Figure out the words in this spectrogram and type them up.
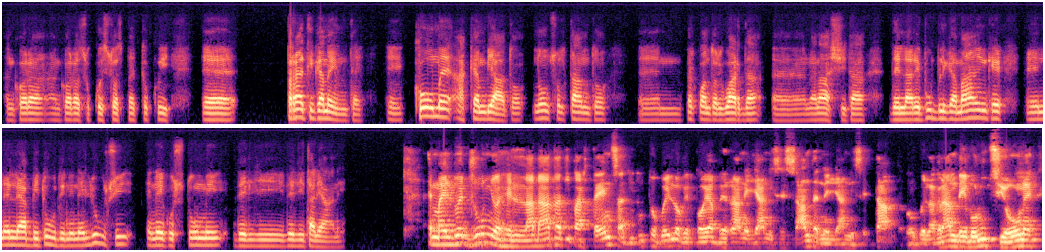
ancora, ancora su questo aspetto qui, eh, praticamente eh, come ha cambiato non soltanto ehm, per quanto riguarda eh, la nascita della Repubblica, ma anche eh, nelle abitudini, negli usi e nei costumi degli, degli italiani. Eh, ma il 2 giugno è la data di partenza di tutto quello che poi avverrà negli anni 60 e negli anni 70, con quella grande evoluzione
